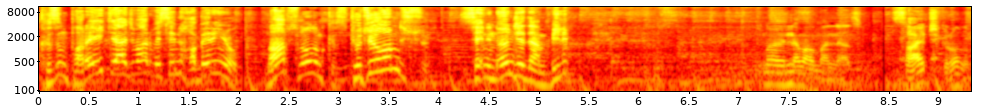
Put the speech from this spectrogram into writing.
Kızın paraya ihtiyacı var ve senin haberin yok. Ne yapsın oğlum kız? Kötü yola mı düşsün? Senin önceden bilip buna önlem alman lazım. Sahip çıkın oğlum.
